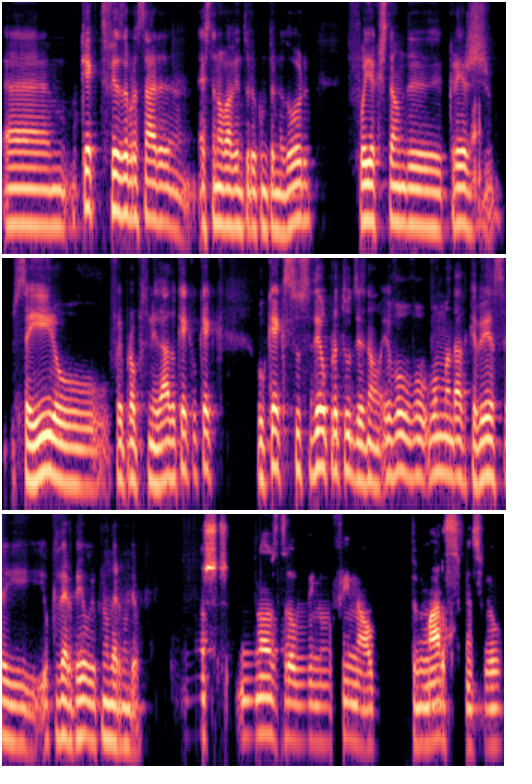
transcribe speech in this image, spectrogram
Um, o que é que te fez abraçar esta nova aventura como treinador? Foi a questão de quereres sair ou foi para a oportunidade? O que é que, o que, é que o que é que sucedeu para tu dizer, não, eu vou, vou, vou me mandar de cabeça e o que der deu e o que não der não deu? Nós, nós ali no final de março, penso eu,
